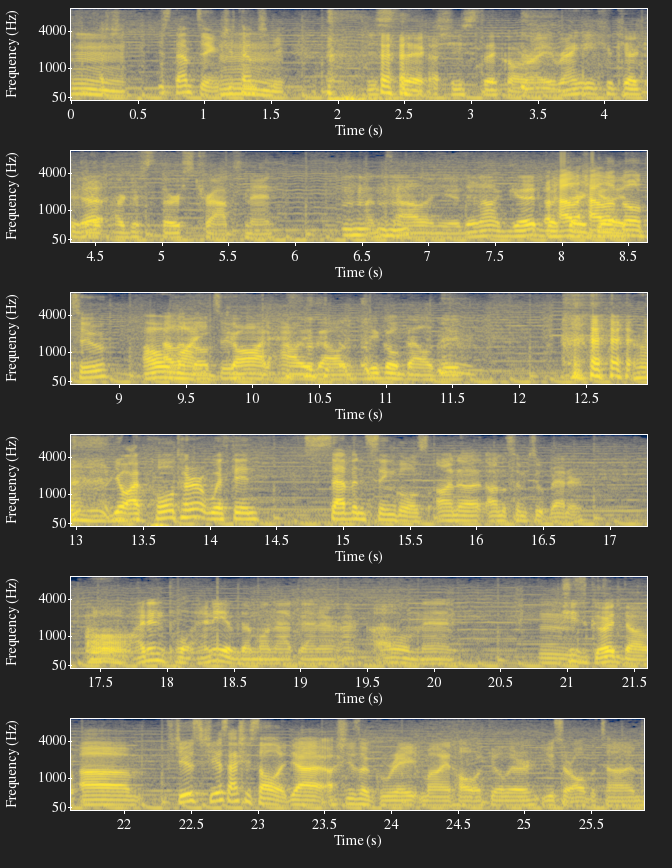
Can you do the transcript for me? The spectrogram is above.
mm, she's tempting. She tempts me. she's thick. She's thick, all right. Rangiku characters Yeah. are, are just thirst traps, man. Mhm, I'm mhm. telling you, they're not good, but Hal- they're Halibel good. too. Oh my too. god, Halibel, Jiggle Bell, dude. Yo, I pulled her within seven singles on a on a swimsuit banner. Oh, I didn't pull any of them on that banner. I, oh man, Mm. she's good though. Um, she is she is actually solid. Yeah, she's a great mind holo killer. Use her all the time.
